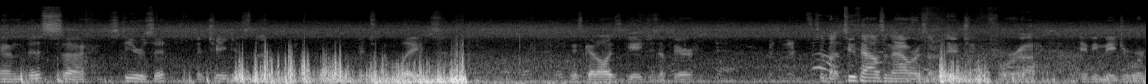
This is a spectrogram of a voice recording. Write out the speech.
and this uh, steers it. It changes the pitch of the blades. He's got all his gauges up here. It's about 2,000 hours on an engine before uh, any major work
